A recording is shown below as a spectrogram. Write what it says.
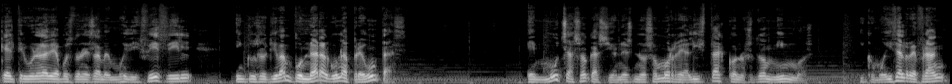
que el tribunal había puesto un examen muy difícil, incluso que iba a impugnar algunas preguntas. En muchas ocasiones no somos realistas con nosotros mismos, y como dice el refrán,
